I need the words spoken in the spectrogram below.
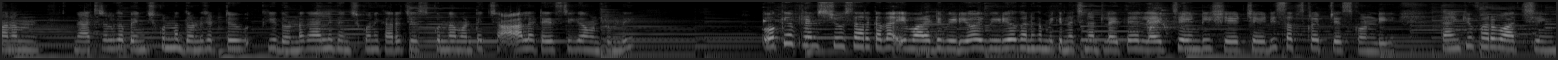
మనం న్యాచురల్గా పెంచుకున్న దొండ చెట్టుకి దొండకాయల్ని తెంచుకొని కర్రీ చేసుకున్నామంటే చాలా టేస్టీగా ఉంటుంది. ఓకే ఫ్రెండ్స్ చూసారు కదా ఇవాళ వీడియో. ఈ వీడియో కనుక మీకు నచ్చినట్లయితే లైక్ చేయండి షేర్ చేయండి సబ్స్క్రైబ్ చేసుకోండి. థ్యాంక్ యూ ఫర్ వాచింగ్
